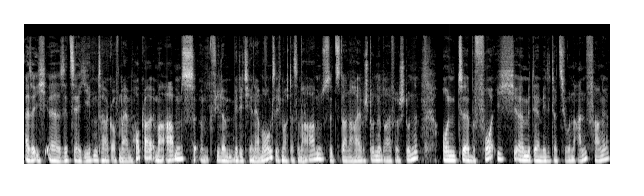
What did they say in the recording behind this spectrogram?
Also ich äh, sitze ja jeden Tag auf meinem Hocker, immer abends. Ähm, viele meditieren ja morgens. Ich mache das immer abends, sitze da eine halbe Stunde, dreiviertel Stunde. Und äh, bevor ich äh, mit der Meditation anfange,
